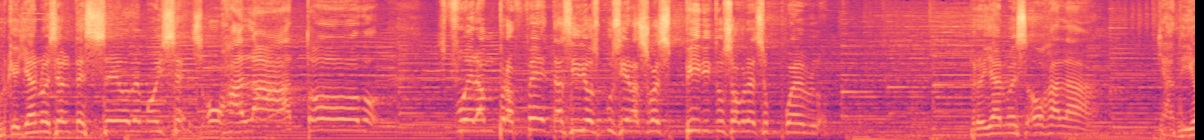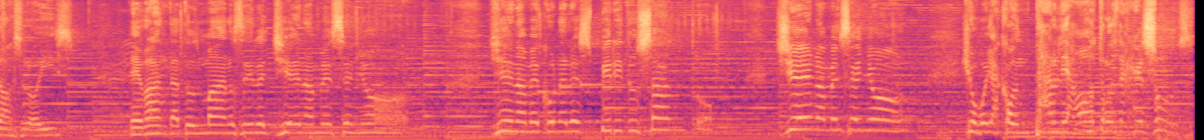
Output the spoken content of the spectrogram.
Porque ya no es el deseo de Moisés. Ojalá todos fueran profetas y Dios pusiera su espíritu sobre su pueblo. Pero ya no es ojalá. Ya Dios lo hizo. Levanta tus manos y dile, lléname Señor. Lléname con el Espíritu Santo. Lléname Señor. Yo voy a contarle a otros de Jesús.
